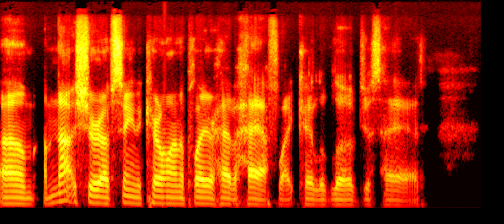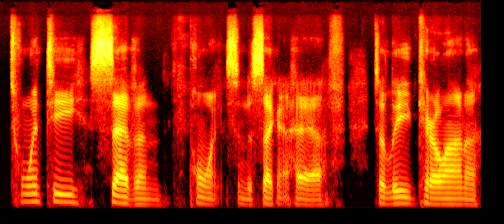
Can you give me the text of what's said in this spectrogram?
Um, I'm not sure I've seen a Carolina player have a half like Caleb Love just had. 27 points in the second half to lead Carolina.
